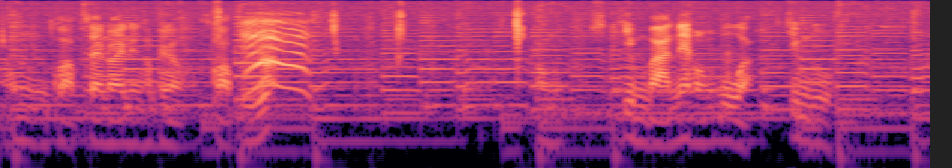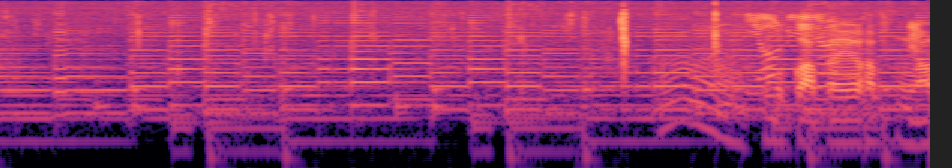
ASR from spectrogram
เอาหมูกรอบใส่หน่อยหนึ่งครับพี่น้องกรอบหมูเอาจิ้มบานเนี่ยของบัวจิ้มดู กรอบไปเลยครับเหนียว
